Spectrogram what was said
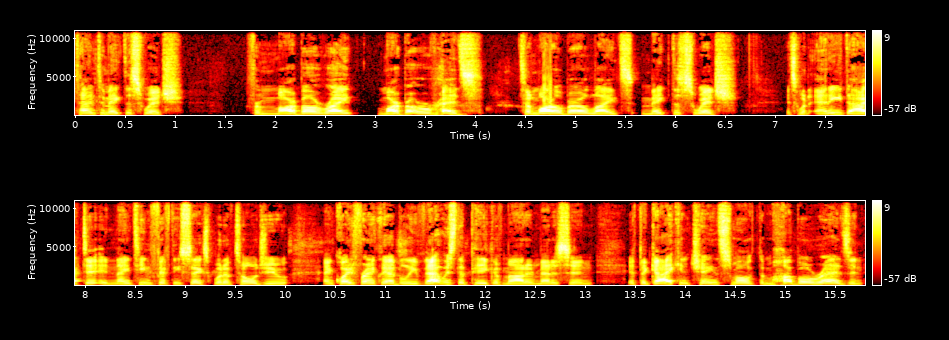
time to make the switch from Marlboro right Marlboro Reds to Marlboro Lights. Make the switch. It's what any doctor in 1956 would have told you. And quite frankly, I believe that was the peak of modern medicine. If the guy can chain smoke the Marlboro Reds and,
